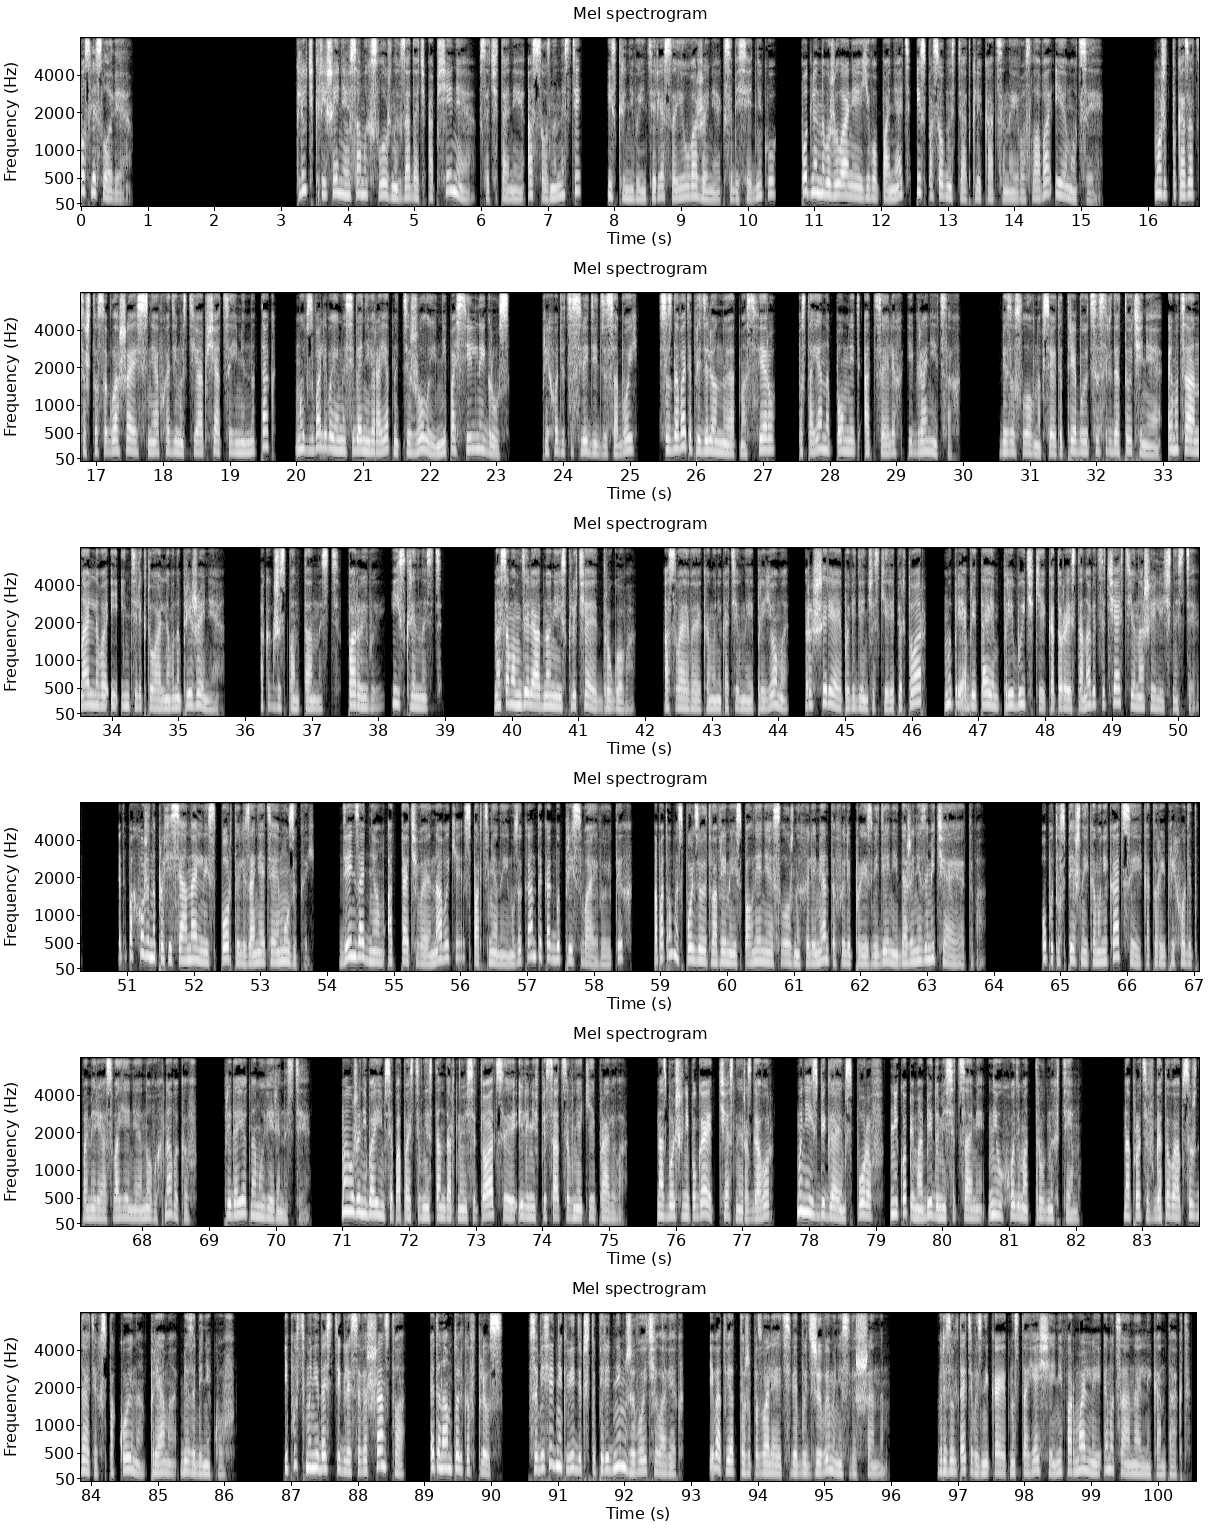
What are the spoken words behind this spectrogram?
Послесловие. Ключ к решению самых сложных задач общения в сочетании осознанности, искреннего интереса и уважения к собеседнику, подлинного желания его понять и способности откликаться на его слова и эмоции. Может показаться, что, соглашаясь с необходимостью общаться именно так, мы взваливаем на себя невероятно тяжелый, непосильный груз. Приходится следить за собой, создавать определенную атмосферу, постоянно помнить о целях и границах. Безусловно, все это требует сосредоточения, эмоционального и интеллектуального напряжения. А как же спонтанность, порывы, искренность? На самом деле одно не исключает другого. Осваивая коммуникативные приемы, расширяя поведенческий репертуар, мы приобретаем привычки, которые становятся частью нашей личности. Это похоже на профессиональный спорт или занятие музыкой. День за днем, оттачивая навыки, спортсмены и музыканты как бы присваивают их, а потом используют во время исполнения сложных элементов или произведений, даже не замечая этого. Опыт успешной коммуникации, который приходит по мере освоения новых навыков, придает нам уверенности. Мы уже не боимся попасть в нестандартную ситуацию или не вписаться в некие правила. Нас больше не пугает честный разговор, мы не избегаем споров, не копим обиду месяцами, не уходим от трудных тем. Напротив, готовы обсуждать их спокойно, прямо, без обиняков. И пусть мы не достигли совершенства, это нам только в плюс. Собеседник видит, что перед ним живой человек, и в ответ тоже позволяет себе быть живым и несовершенным. В результате возникает настоящий неформальный эмоциональный контакт.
